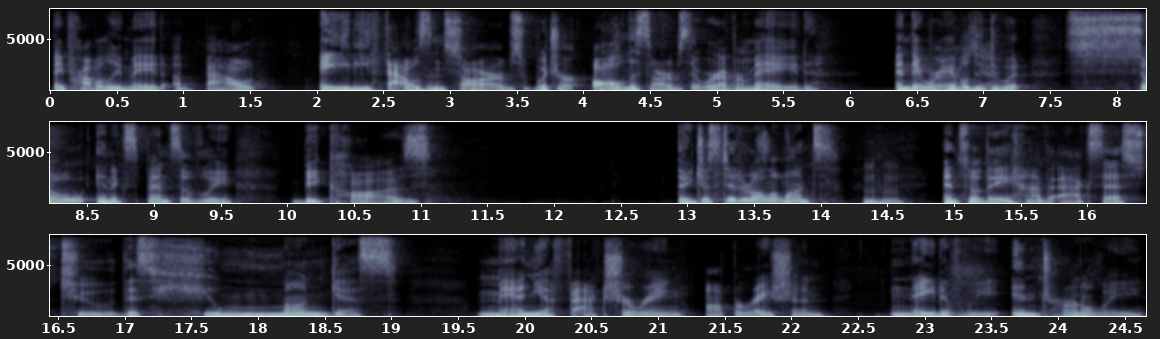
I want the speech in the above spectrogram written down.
they probably made about 80,000 SARBs, which are all the SARBs that were ever made. And they were able to yeah. do it so inexpensively because they just did it all at once. Mm-hmm. And so they have access to this humongous manufacturing operation natively, internally,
